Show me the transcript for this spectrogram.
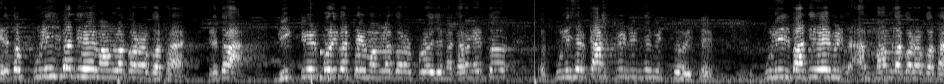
এটা তো পুলিশবাদী হয়ে মামলা করার কথা। এটা তো ভিক্টিমের পরিবার থেকে মামলা করার প্রয়োজন না, কারণ এটা তো পুলিশের কাস্টডিতে মৃত্যু হয়েছে। পুলিশ বাদী হয়ে মামলা করার কথা।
